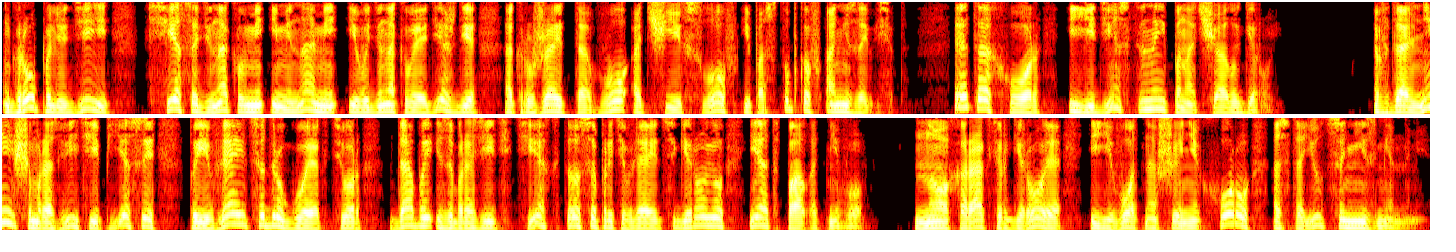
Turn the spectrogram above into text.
Группа людей, все с одинаковыми именами и в одинаковой одежде, окружает того, от чьих слов и поступков они зависят. Это хор и единственный поначалу герой. В дальнейшем развитии пьесы появляется другой актер, дабы изобразить тех, кто сопротивляется герою и отпал от него. Но характер героя и его отношение к хору остаются неизменными.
